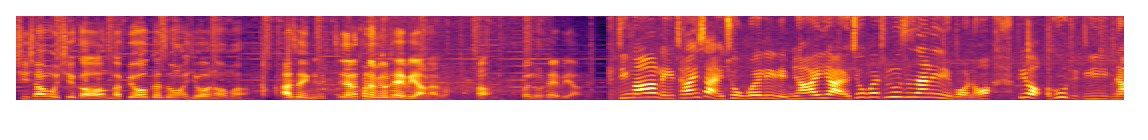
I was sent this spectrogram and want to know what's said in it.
ရှီရှားမှုရှစ်ကောင်ငါပြောကစုံအယောနော်မအဲ့ဆိုရင်ကျန်တဲ့ခုနှစ်မျိုးထည့်ပေးရမလားကောဟုတ်ဘယ်လိုထည့်ပေးရမလဲ ဒီမှာလေထိုင်းဆိုင်အချို့ပွဲလေးတွေအများကြီးရတယ်အချို့ပွဲထူးထူးဆန်းဆန်းလေးတွေပေါ့နော်ပြီးတော့အခုဒီနာ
